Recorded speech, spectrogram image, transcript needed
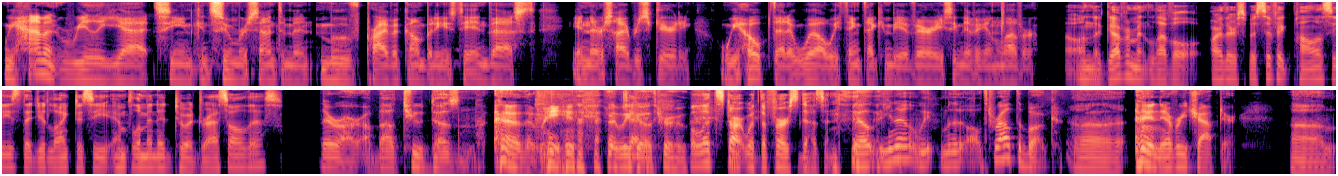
we haven't really yet seen consumer sentiment move private companies to invest in their cybersecurity. We hope that it will. We think that can be a very significant lever. On the government level, are there specific policies that you'd like to see implemented to address all this? There are about two dozen that we that we Okay. go through. Well, let's start with the first dozen. well, you know, we, throughout the book, uh, in every chapter, um,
